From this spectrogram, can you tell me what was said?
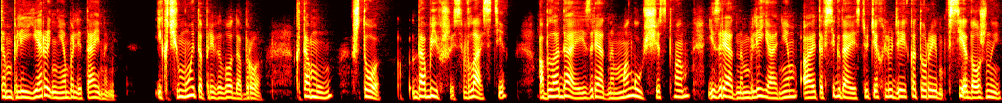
Тамплиеры не были тайными. И к чему это привело добро? К тому, что, добившись власти, обладая изрядным могуществом, изрядным влиянием, а это всегда есть у тех людей, которые все должны,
